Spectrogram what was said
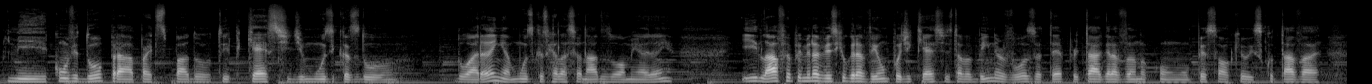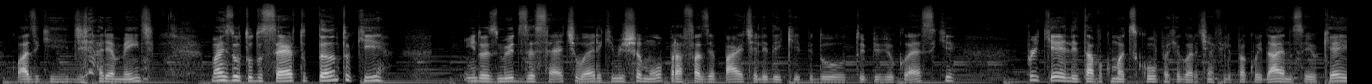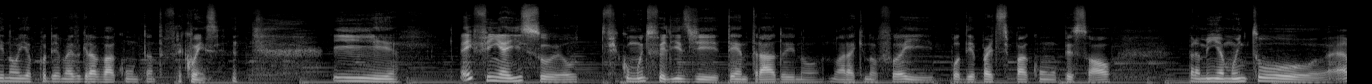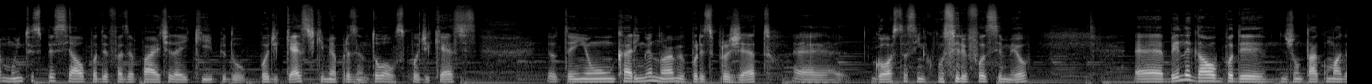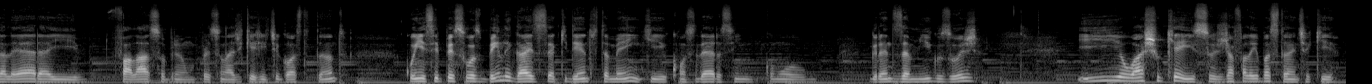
me convidou para participar do Tripcast de músicas do, do Aranha, músicas relacionadas ao Homem-Aranha. E lá foi a primeira vez que eu gravei um podcast, eu estava bem nervoso até por estar gravando com o pessoal que eu escutava quase que diariamente. Mas deu tudo certo, tanto que em 2017 o Eric me chamou para fazer parte ali da equipe do Tweep View Classic, porque ele estava com uma desculpa que agora tinha filho para cuidar e não sei o que, e não ia poder mais gravar com tanta frequência. e enfim, é isso. Eu fico muito feliz de ter entrado aí no, no Aracnofan e poder participar com o pessoal. Para mim é muito é muito especial poder fazer parte da equipe do podcast que me apresentou aos podcasts. Eu tenho um carinho enorme por esse projeto. É, gosto assim como se ele fosse meu. É bem legal poder juntar com uma galera e falar sobre um personagem que a gente gosta tanto. Conheci pessoas bem legais aqui dentro também, que considero assim como grandes amigos hoje. E eu acho que é isso, já falei bastante aqui.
